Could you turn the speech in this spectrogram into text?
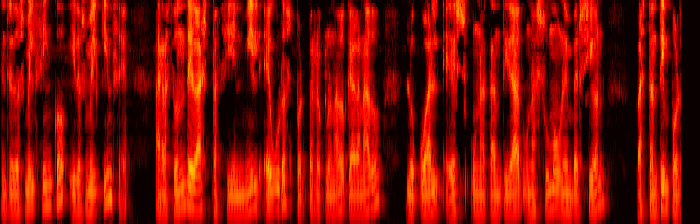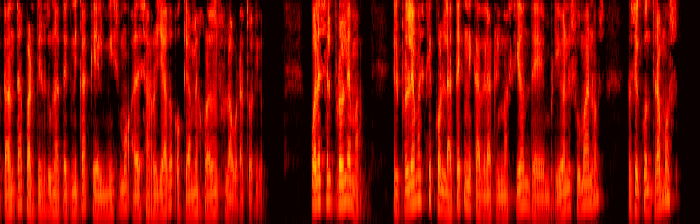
entre 2005 y 2015, a razón de hasta 100.000 euros por perro clonado que ha ganado, lo cual es una cantidad, una suma, una inversión bastante importante a partir de una técnica que él mismo ha desarrollado o que ha mejorado en su laboratorio. ¿Cuál es el problema? El problema es que con la técnica de la clonación de embriones humanos nos encontramos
